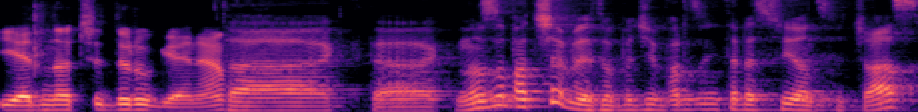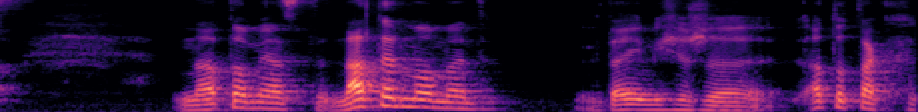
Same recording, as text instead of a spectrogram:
jedno czy drugie, nie? Tak, tak. No zobaczymy, to będzie bardzo interesujący czas. Natomiast na ten moment Wydaje mi się, że, a to tak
